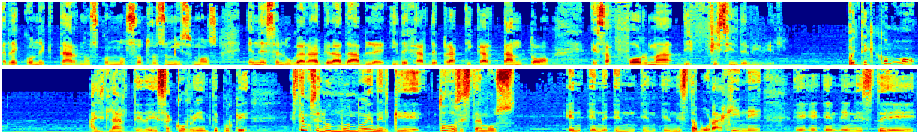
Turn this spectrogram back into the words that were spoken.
reconectarnos con nosotros mismos en ese lugar agradable y dejar de practicar tanto esa forma difícil de vivir. Oye, ¿cómo aislarte de esa corriente? Porque estamos en un mundo en el que todos estamos en, esta vorágine, en este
